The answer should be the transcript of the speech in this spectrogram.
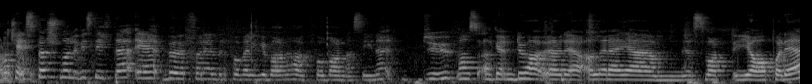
Ok, Spørsmålet vi stilte, er bør foreldre få velge barnehage for barna sine. Du, okay, du har allerede um, svart ja på det.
